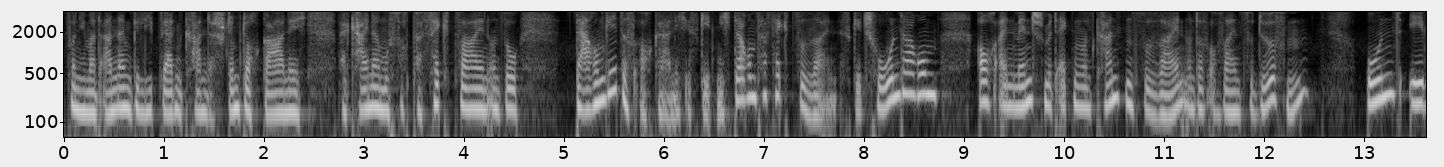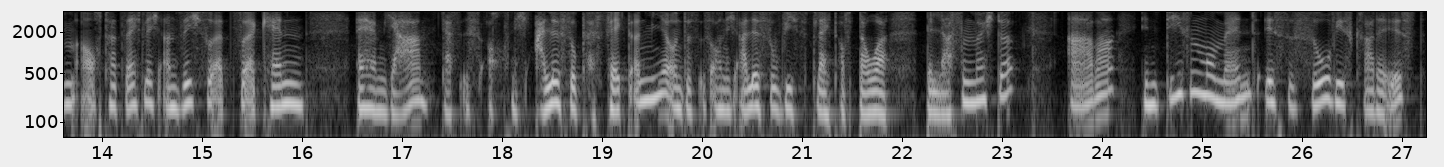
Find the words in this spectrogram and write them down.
von jemand anderem geliebt werden kann, das stimmt doch gar nicht, weil keiner muss doch perfekt sein und so. Darum geht es auch gar nicht. Es geht nicht darum, perfekt zu sein. Es geht schon darum, auch ein Mensch mit Ecken und Kanten zu sein und das auch sein zu dürfen und eben auch tatsächlich an sich so zu erkennen, ähm, ja, das ist auch nicht alles so perfekt an mir und das ist auch nicht alles so, wie ich es vielleicht auf Dauer belassen möchte. Aber in diesem Moment ist es so, wie es gerade ist.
